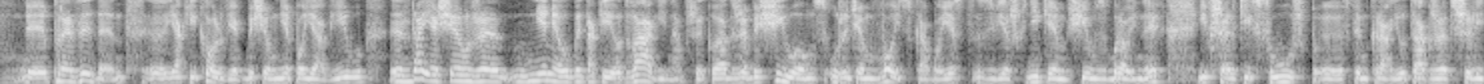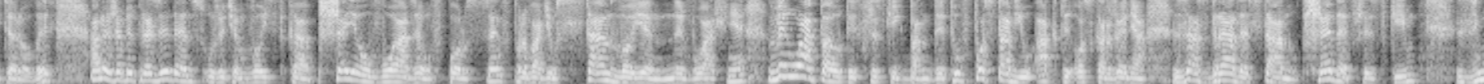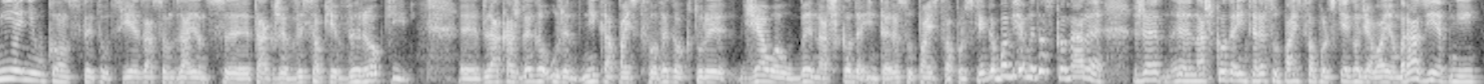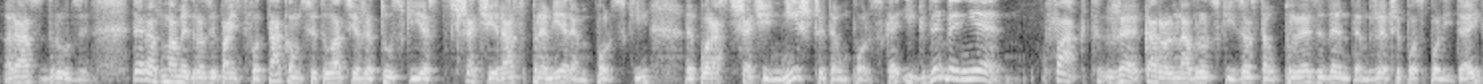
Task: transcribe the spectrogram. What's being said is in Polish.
prezydent jakikolwiek by się nie pojawił, zdaje się, że nie miałby takiej odwagi na przykład, żeby siłą z użyciem wojska, bo jest zwierzchnikiem sił zbrojnych i wszelkich służb y, w tym kraju, także trzyliterowych, ale żeby prezydent z użyciem wojska przejął władzę w Polsce, wprowadził stan wojenny właśnie, wyłapał tych wszystkich bandytów, postawił akty oskarżenia za zdradę stanu przede wszystkim, zmienił konstytucję, zasądzając y, także wysokie wyroki y, dla każdego urzędnika państwowego, który działałby na szkodę interesu państwa polskiego, bo wiemy doskonale, że y, na szkodę interesu państwa polskiego działają raz jedni, raz drudzy. Teraz mamy, drodzy Państwo, taką sytuację, że Tusk jest trzeci raz premierem Polski, y, po raz trzeci niszczy tę Polskę i gdyby nie fakt, że Karol Nawrocki został prezydentem Rzeczypospolitej,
